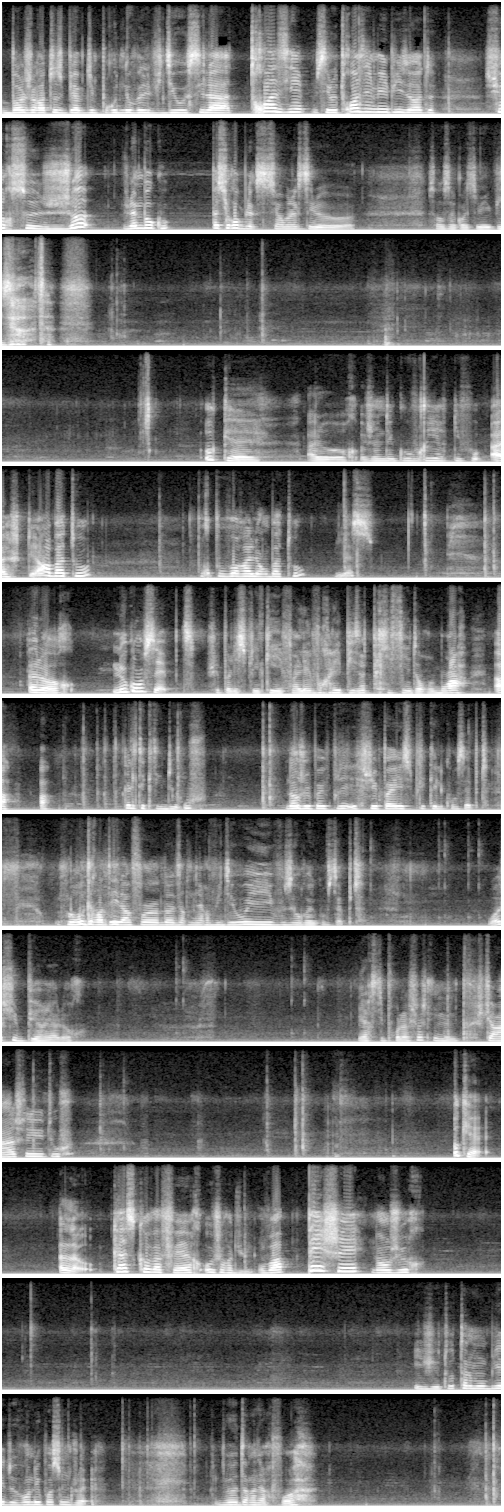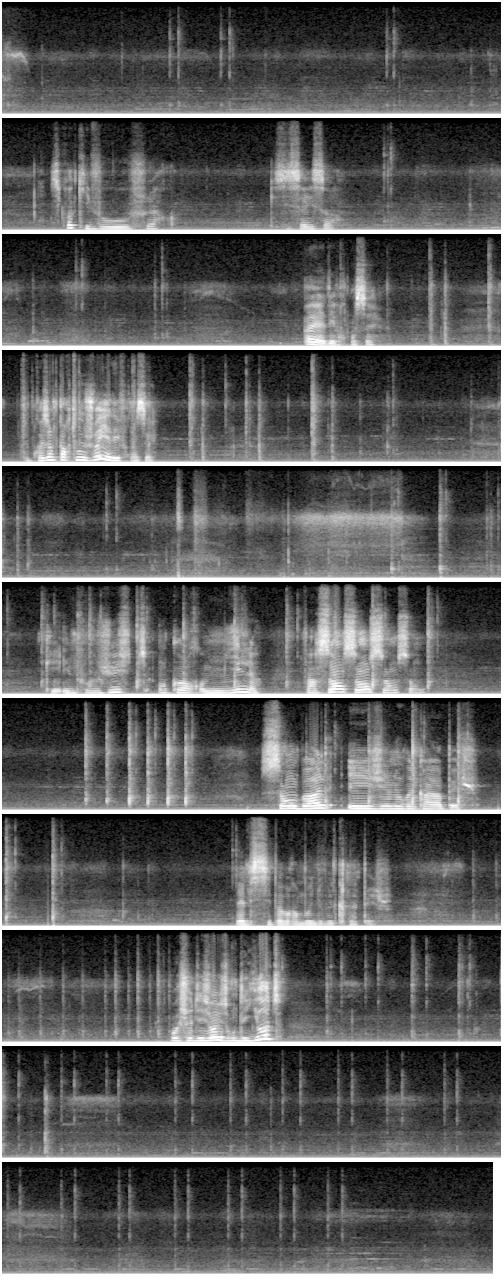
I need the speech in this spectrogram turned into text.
Bonjour à tous, bienvenue pour une nouvelle vidéo. C'est la troisième, c'est le troisième épisode sur ce jeu. Je l'aime beaucoup. Pas sur Roblox, sur Roblox c'est le 150e épisode. ok, alors je viens de découvrir qu'il faut acheter un bateau pour pouvoir aller en bateau. Yes. Alors, le concept, je vais pas l'expliquer, il fallait voir l'épisode précédent. Moi, ah, ah, quelle technique de ouf. Non, je vais pas, je vais pas expliquer le concept. Regardez la fin de la dernière vidéo et vous aurez le concept. Ouais, je suis le alors. Merci pour l'achat, je n'ai même rien acheté du tout. Ok. Alors, qu'est-ce qu'on va faire aujourd'hui? On va pêcher Non, jure. Et j'ai totalement oublié de vendre les poissons que j'ai. La dernière fois. C'est quoi qui vaut cher Qu'est-ce que c'est ça? Ah, il y a des Français. J'ai l'impression partout où je vais, il y a des Français. Ok, il me faut juste encore 1000. Enfin, 100, 100, 100, 100. 100 balles et j'ai une nouvelle canne à pêche. Même si c'est pas vraiment une nouvelle canne à pêche. Oh, je des gens, ils ont des yachts?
